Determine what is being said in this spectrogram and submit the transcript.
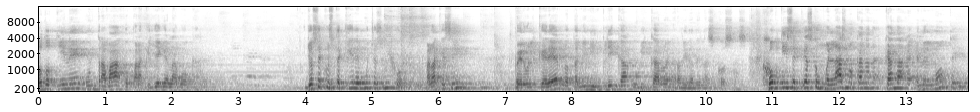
Todo tiene un trabajo para que llegue a la boca. Yo sé que usted quiere muchos hijos, ¿verdad que sí? Pero el quererlo también implica ubicarlo en la realidad de las cosas. Job dice que es como el asno que anda, en el monte.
